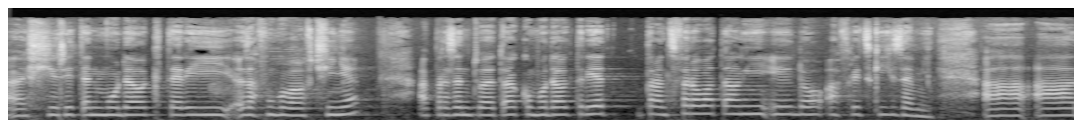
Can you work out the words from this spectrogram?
uh, šířit ten model, který zafungoval v Číně a prezentuje to jako model, který je transferovatelný i do afrických zemí. A, a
